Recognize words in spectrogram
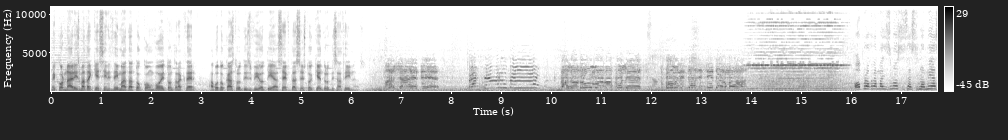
Με κορναρίσματα και συνθήματα το κομβόι των τρακτέρ από το κάστρο της Βιωτίας έφτασε στο κέντρο της Αθήνας. Μαρσάρετε! Μαρσάρουμε! Καλό δρόμο αγαπούλες! Επόμενη στάση Σύνταγμα! Ο προγραμματισμό της αστυνομίας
